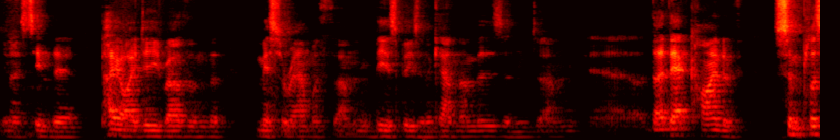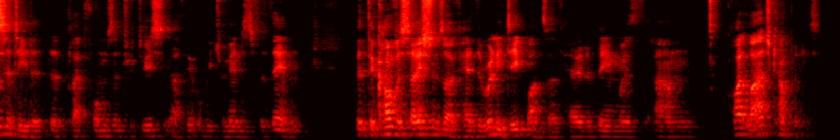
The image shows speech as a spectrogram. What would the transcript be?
you know, send their pay ID rather than the mess around with um, BSBs and account numbers and um, uh, that, that kind of simplicity that the platform's introducing, I think will be tremendous for them. But the conversations I've had, the really deep ones I've had, have been with um, quite large companies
